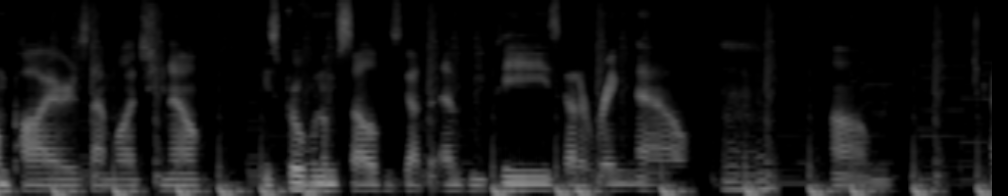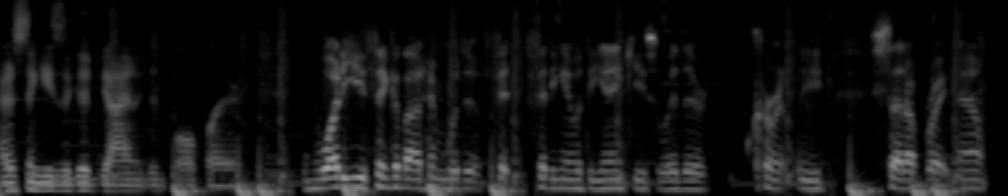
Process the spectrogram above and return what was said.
umpires that much. You know, he's proven himself. He's got the MVP. He's got a ring now. Mm-hmm. Um, I just think he's a good guy and a good ball player. What do you think about him with fit, fitting in with the Yankees the way they're currently set up right now?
